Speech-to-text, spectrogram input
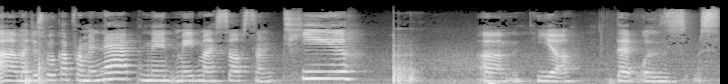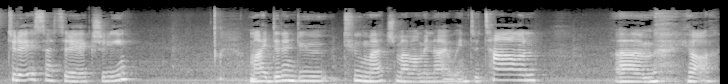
um i just woke up from a nap and then made myself some tea. Um yeah that was today saturday actually I didn't do too much. My mom and I went to town. Um, yeah,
